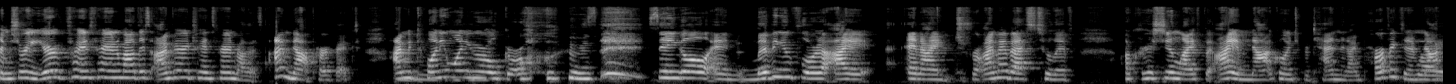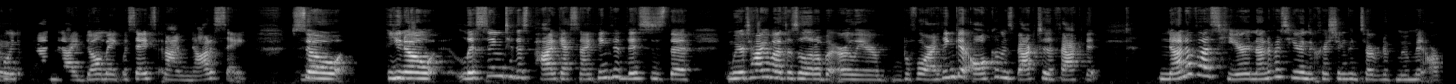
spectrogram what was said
I'm sure you're transparent about this. I'm very transparent about this. I'm not perfect. I'm a Mhm, 21 year old girl who's single and living in Florida. I and I try my best to live a Christian life, but I am not going to pretend that I'm perfect and I'm not going to pretend that I don't make mistakes and I'm not a saint. So, you know, listening to this podcast, and I think that this is the, we were talking about this a little bit earlier before. I think it all comes back to the fact that none of us here, none of us here in the Christian conservative movement are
